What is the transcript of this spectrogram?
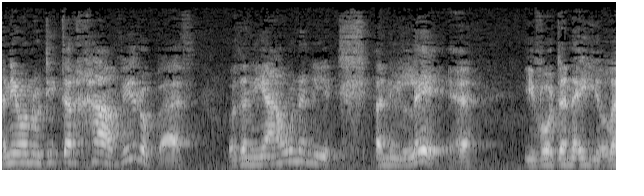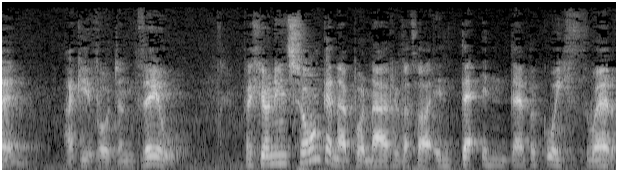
Hynny o'n nhw wedi dyrchafu rhywbeth oedd yn iawn yn ei, yn ei le i fod yn eilen ac i fod yn ddiw. Felly o'n i'n sôn gyna bod yna rhyw fath o inde, undeb y gweithwyr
